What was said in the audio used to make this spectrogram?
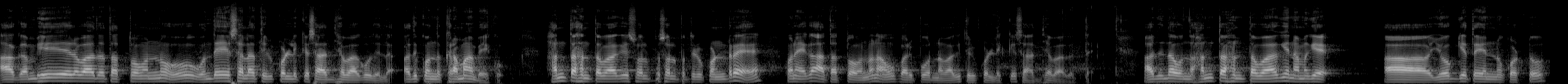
ಆ ಗಂಭೀರವಾದ ತತ್ವವನ್ನು ಒಂದೇ ಸಲ ತಿಳ್ಕೊಳ್ಳಿಕ್ಕೆ ಸಾಧ್ಯವಾಗುವುದಿಲ್ಲ. ಅದಕ್ಕೊಂದು ಕ್ರಮ ಬೇಕು. ಹಂತ ಹಂತವಾಗಿ ಸ್ವಲ್ಪ ಸ್ವಲ್ಪ ತಿಳ್ಕೊಂಡ್ರೆ ಕೊನೆಗೆ ಆ ತತ್ವವನ್ನು ನಾವು ಪರಿಪೂರ್ಣವಾಗಿ ತಿಳ್ಕೊಳ್ಳಿಕ್ಕೆ ಸಾಧ್ಯವಾಗುತ್ತೆ. ಆದ್ದರಿಂದ ಒಂದು ಹಂತ ಹಂತವಾಗಿ ನಮಗೆ ಆ ಯೋಗ್ಯತೆಯನ್ನು ಕೊಟ್ಟು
